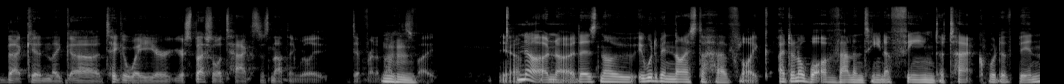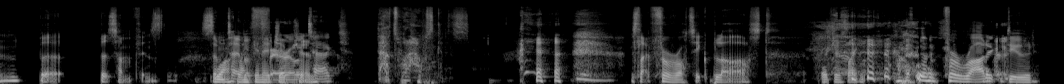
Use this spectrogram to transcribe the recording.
that can like uh take away your your special attacks, there's nothing really different about this Mhm. fight. yeah. No, no, there's no. It would have been nice to have like I don't know what a Valentina themed attack would have been, but but something. Some Walk type like of an pharaoh Egyptian. attack. That's what I was gonna say. it's like ferrotic blast. Which is like ferrotic dude.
